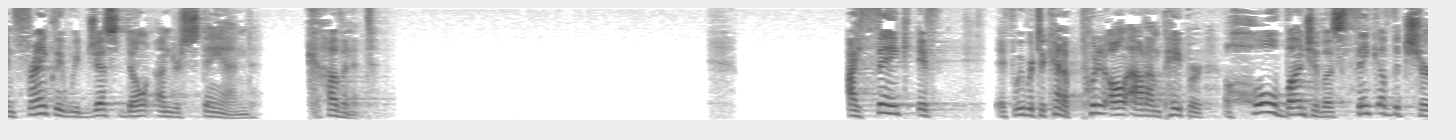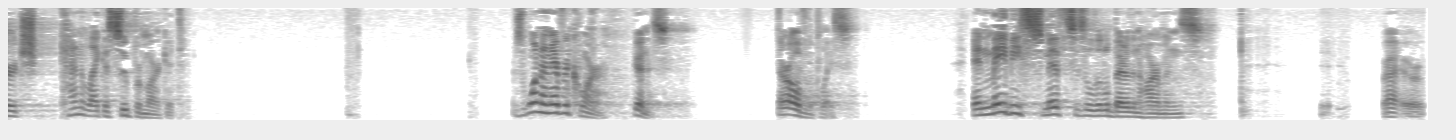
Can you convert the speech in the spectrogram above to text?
And frankly, we just don't understand covenant. I think if, if we were to kind of put it all out on paper, a whole bunch of us think of the church kind of like a supermarket. There's one on every corner. Goodness. They're all over the place. And maybe Smith's is a little better than Harmon's. Right? Or,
